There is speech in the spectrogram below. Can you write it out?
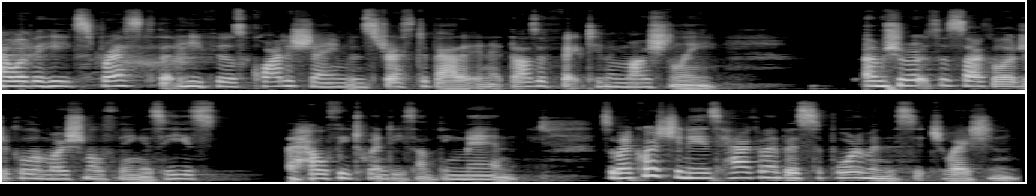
However, he expressed that he feels quite ashamed and stressed about it, and it does affect him emotionally. I'm sure it's a psychological, emotional thing as he is a healthy 20 something man. So, my question is how can I best support him in this situation?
